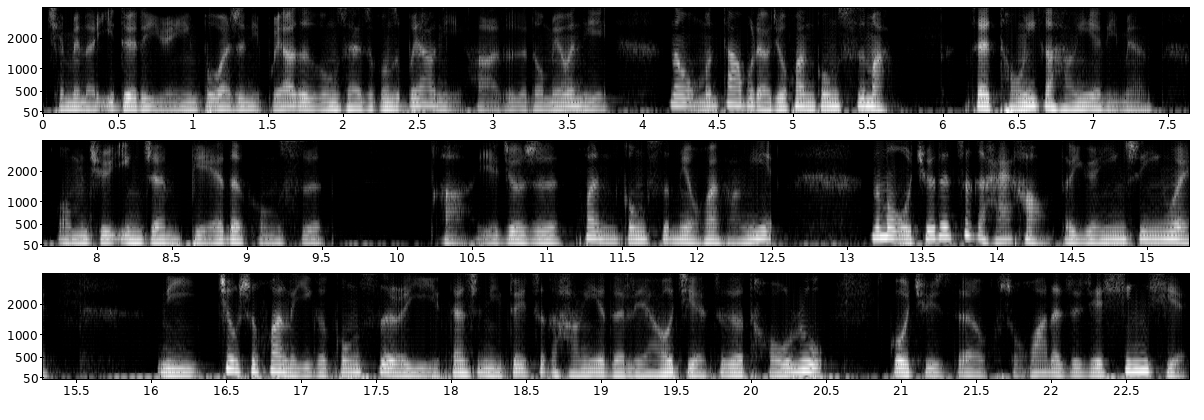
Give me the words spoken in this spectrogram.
前面的一堆的原因，不管是你不要这个公司还是公司不要你哈，这个都没问题。那我们大不了就换公司嘛，在同一个行业里面，我们去应征别的公司啊，也就是换公司没有换行业。那么我觉得这个还好的原因是因为你就是换了一个公司而已，但是你对这个行业的了解、这个投入过去的所花的这些心血。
